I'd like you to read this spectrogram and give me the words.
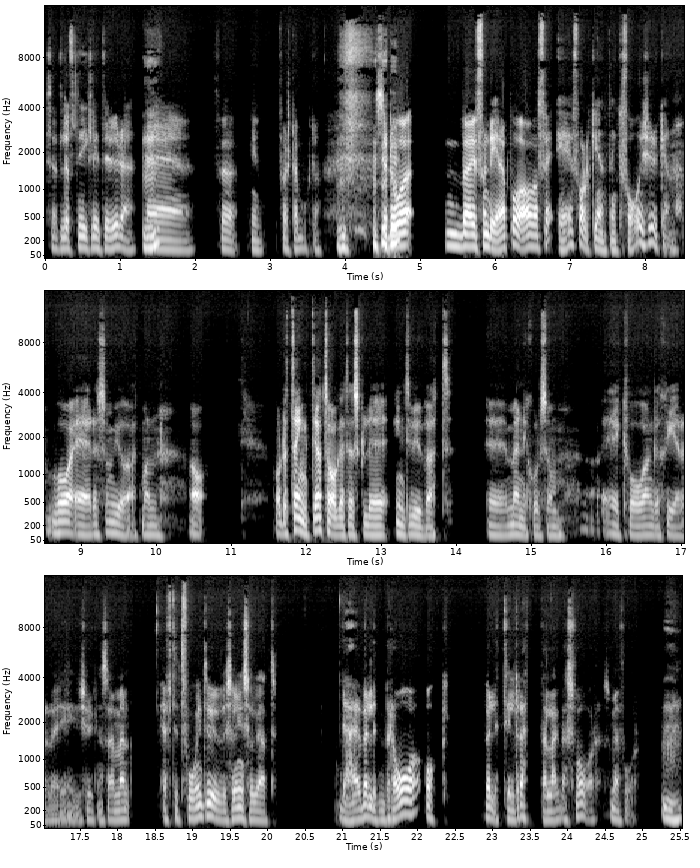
så att luften gick lite ur det. Mm. Eh, för min första bok då. Så då började jag fundera på, ja, varför är folk egentligen kvar i kyrkan? Vad är det som gör att man, ja. Och då tänkte jag ett tag att jag skulle intervjuat eh, människor som är kvar och engagerade i kyrkan. Så här. Men efter två intervjuer så insåg jag att det här är väldigt bra och väldigt tillrättalagda svar som jag får. Mm.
